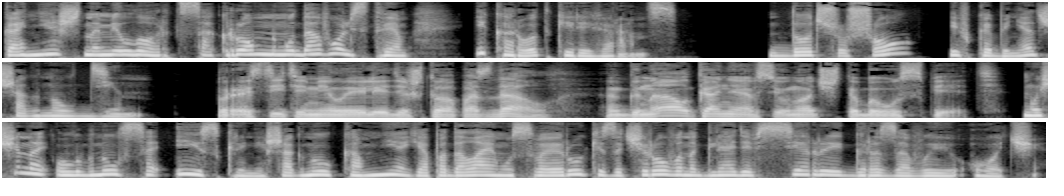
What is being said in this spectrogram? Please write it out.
Конечно, милорд, с огромным удовольствием. И короткий реверанс. Додж ушел, и в кабинет шагнул Дин. Простите, милая леди, что опоздал. Гнал коня всю ночь, чтобы успеть. Мужчина улыбнулся искренне, шагнул ко мне, я подала ему свои руки, зачарованно глядя в серые грозовые очи.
